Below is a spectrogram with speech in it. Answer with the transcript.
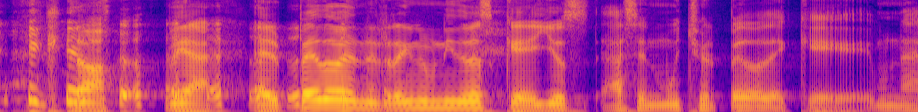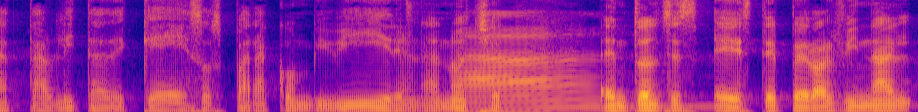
Queso. No, mira, el pedo en el Reino Unido es que ellos hacen mucho el pedo de que una tablita de quesos para convivir en la noche. Ah. Entonces, este, pero al final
